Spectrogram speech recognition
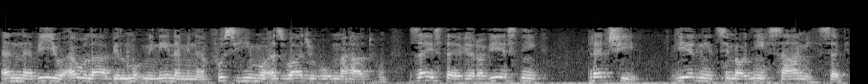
en nabiju eula bil mu'minina min anfusihim wa azwajuhu ummahatuhum. Zaista je vjerovjesnik preči vjernicima od njih sami sebi.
